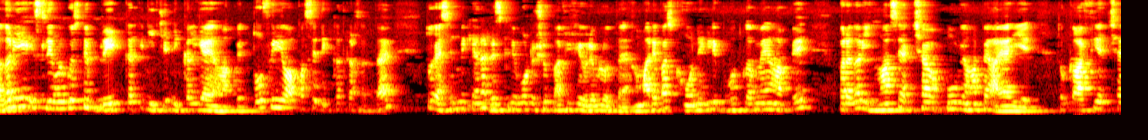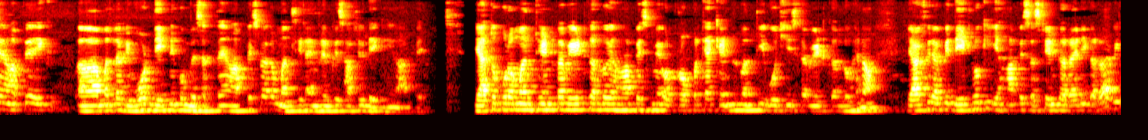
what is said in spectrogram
अगर ये इस लेवल को इसने ब्रेक करके नीचे निकल गया यहाँ पे तो फिर ये वापस से दिक्कत कर सकता है। तो ऐसे में क्या ना रिस्क रिवॉर्ड रेशियो काफ़ी फेवरेबल होता है। हमारे पास खोने के लिए बहुत कम है यहाँ पे पर अगर यहाँ से अच्छा मूव यहाँ पे आया ये तो काफ़ी अच्छा यहाँ पे एक आ, मतलब रिवॉर्ड देखने को मिल सकता है यहाँ पे। इसमें अगर मंथली टाइम फ्रेम के हिसाब से देखें यहाँ पे या तो पूरा मंथ एंड का वेट कर लो यहाँ पे इसमें और प्रॉपर क्या कैंडल बनती है वो चीज़ का वेट कर लो है ना? या फिर अभी देख लो कि यहाँ पे सस्टेन कर रहा है नहीं कर रहा अभी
